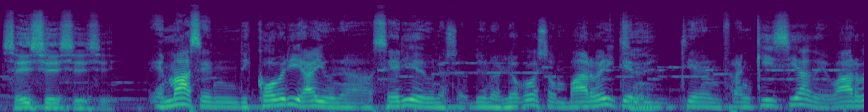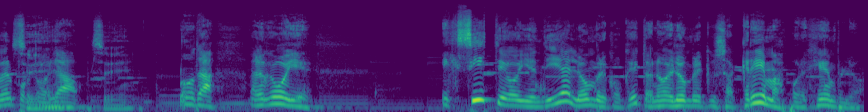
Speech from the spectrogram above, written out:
Sí, sí, sí, sí. Es más, en Discovery hay una serie de unos, de unos locos que son barber y tienen, tienen franquicias de barber por Sí, todos lados. sí. No, está, a lo que voy es, ¿existe hoy en día el hombre coqueto? No, el hombre que usa cremas, por ejemplo.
